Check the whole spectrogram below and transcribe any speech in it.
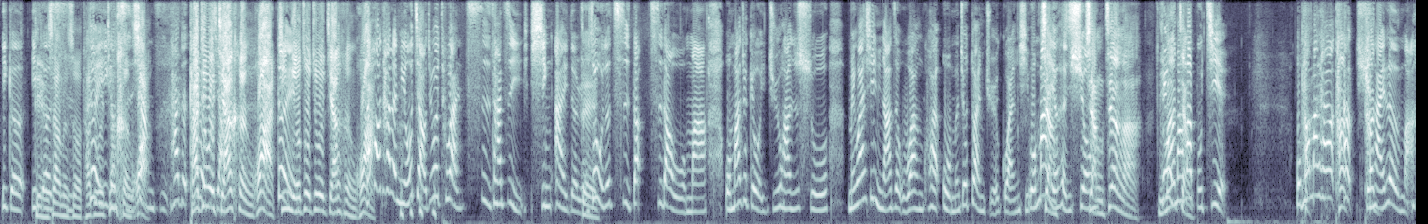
一个一个上的时候，他就会讲狠话。他的他就会讲狠话，金牛座就会讲狠话，然后他的牛角就会突然刺他自己心爱的人，所以我就刺到刺到我妈，我妈就给我一句话，就是说没关系，你拿着五万块，我们就断绝关系。我妈也很凶，讲这样啊？因为我妈妈不借，我妈妈她她她来乐嘛，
